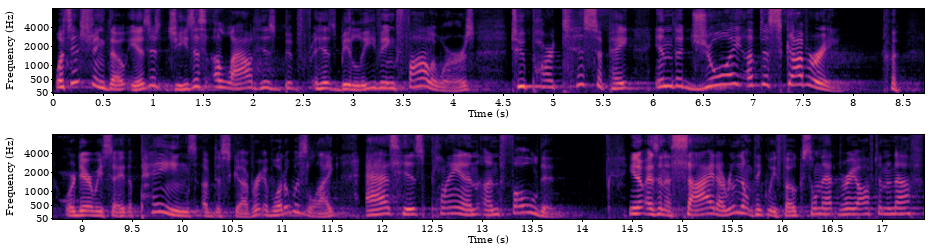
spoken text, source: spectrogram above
What's interesting, though, is, is Jesus allowed his, his believing followers to participate in the joy of discovery, or dare we say, the pains of discovery of what it was like as his plan unfolded. You know, as an aside, I really don't think we focus on that very often enough.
